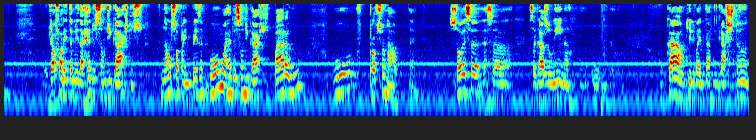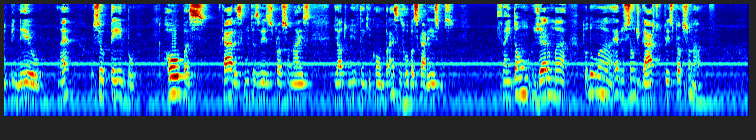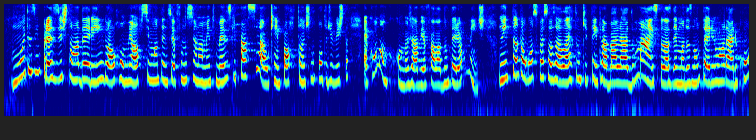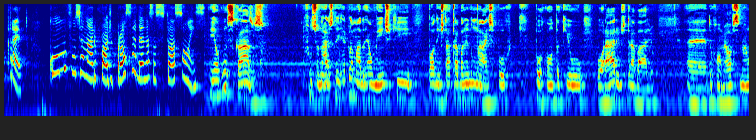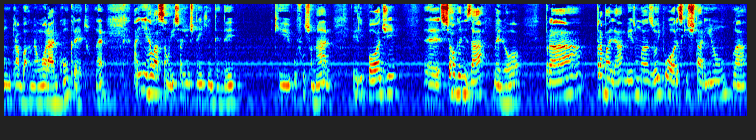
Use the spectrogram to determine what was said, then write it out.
já falei também da redução de gastos, não só para a empresa, como a redução de gastos para o, o profissional. Né? Só essa, essa, essa gasolina, o, o carro que ele vai estar gastando, pneu, né? o seu tempo, roupas caras que muitas vezes os profissionais de alto nível têm que comprar essas roupas caríssimas. Então gera uma toda uma redução de gastos para esse profissional. Muitas empresas estão aderindo ao home office e mantendo seu funcionamento, mesmo que parcial, o que é importante no ponto de vista econômico, como eu já havia falado anteriormente. No entanto, algumas pessoas alertam que têm trabalhado mais pelas demandas não terem um horário concreto. Como o funcionário pode proceder nessas situações? Em alguns casos, funcionários têm reclamado realmente que podem estar trabalhando mais por, por conta que o horário de trabalho é, do home office não é, um não é um horário concreto. Né? Aí, em relação a isso, a gente tem que entender que o funcionário ele pode é, se organizar melhor para trabalhar mesmo as oito horas que estariam lá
